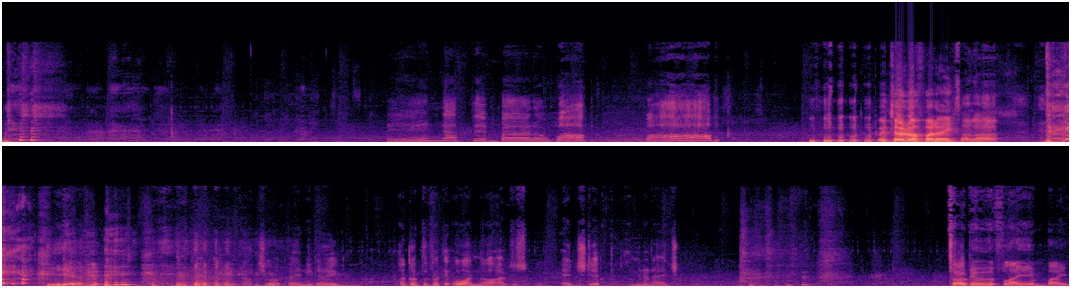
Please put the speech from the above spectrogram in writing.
Ain't nothing but a whop, whop! We're turned off by the way. Ta-da. yeah. That's your penny down. I got the fucking. Oh no, I've just edged it. I'm in an edge. Talking to the flying bike,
